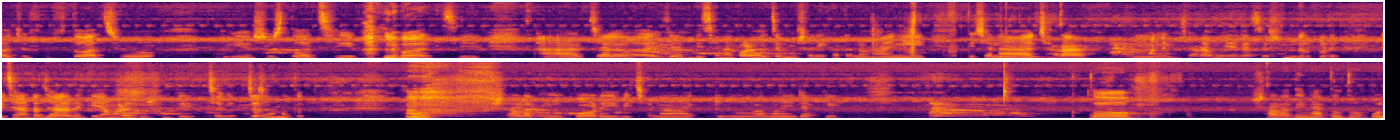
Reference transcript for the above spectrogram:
আছো, সুস্থ আছো। আমিও সুস্থ আছি, ভালো আছি। আর চলো, এই যে বিছানা করা হয়েছে, মশারি খাটানো হয়নি। বিছানা ঝাড়া মানে ঝাড়া হয়ে গেছে সুন্দর করে। বিছানাটা ঝাড়া দেখেই আমার এখন শুতে ইচ্ছা করছে, জানো তো। সারাদিন পর এই বিছানা একটু আমায় ডাকে। তো সারাদিন এত ধকল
